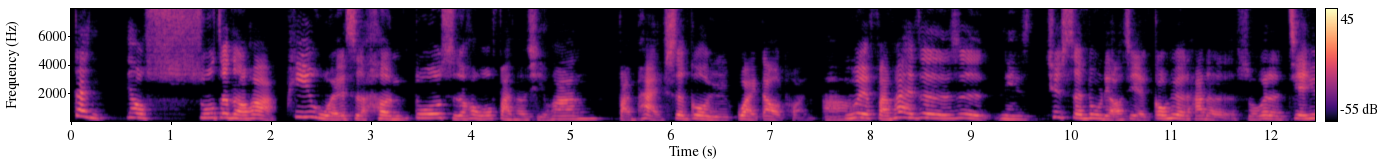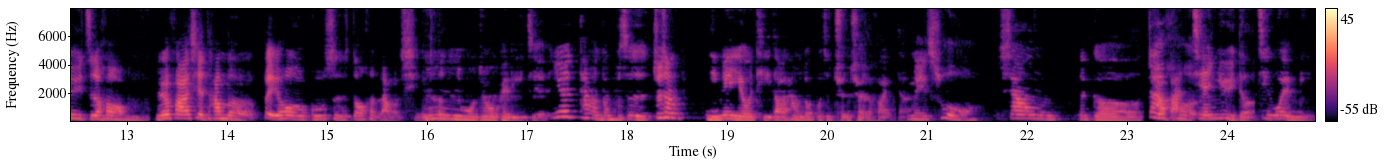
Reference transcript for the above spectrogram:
但要说真的话，P 五 S 很多时候我反而喜欢反派胜过于怪盗团，啊因为反派真的是你去深入了解、攻略他的所谓的监狱之后，嗯你会发现他们背后的故事都很让人心疼。嗯，我觉得我可以理解，因为他们都不是，就像里面也有提到，他们都不是纯粹的坏蛋。没错，像那个大阪监狱的禁卫民，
